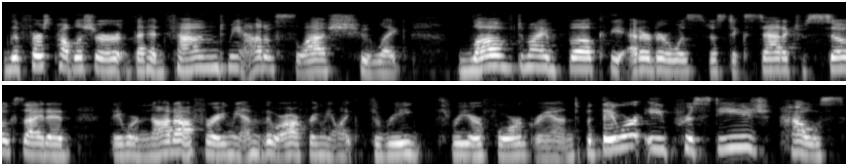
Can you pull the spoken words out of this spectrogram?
the first publisher that had found me out of slush, who like loved my book, the editor was just ecstatic, was so excited. They were not offering me, and they were offering me like three three or four grand, but they were a prestige house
